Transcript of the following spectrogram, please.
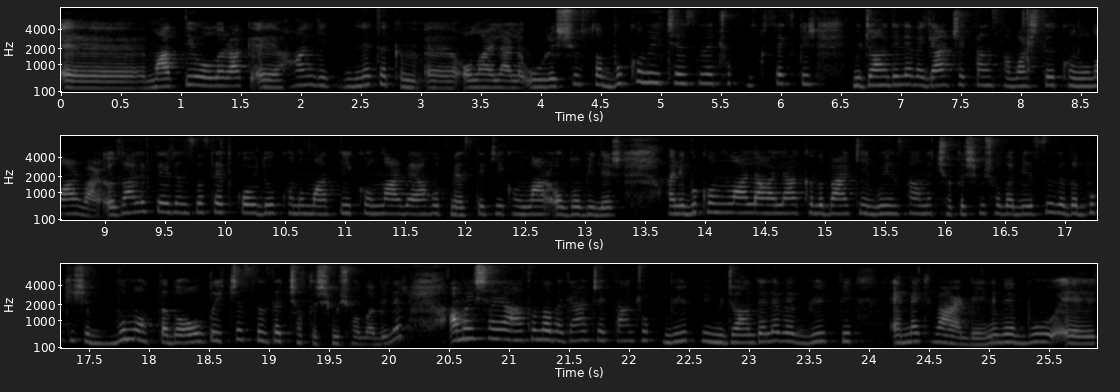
e, maddi olarak e, hangi ne takım e, olaylarla uğraşıyorsa bu konu içerisinde çok yüksek bir mücadele ve gerçekten savaştığı konular var. Özellikle aranızda set koyduğu konu maddi konular veyahut mesleki konular olabilir. Hani bu konularla alakalı belki bu insanla çatışmış olabilirsiniz ya da bu kişi bu noktada olduğu için siz de çatışmış olabilir. Ama iş hayatında da gerçekten çok büyük bir mücadele ve büyük bir emek verdiğini ve bu e,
